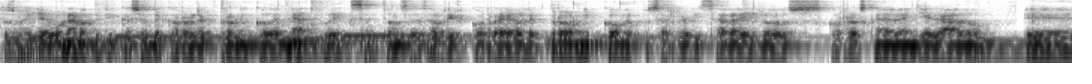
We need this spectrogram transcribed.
pues me llegó una notificación de correo electrónico de Netflix, entonces abrí el correo electrónico, me puse a revisar ahí los correos que me habían llegado. Eh,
